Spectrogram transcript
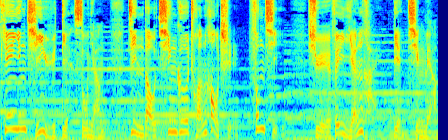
天鹰奇语点苏娘。尽道清歌传皓齿，风起，雪飞沿海。变清凉。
